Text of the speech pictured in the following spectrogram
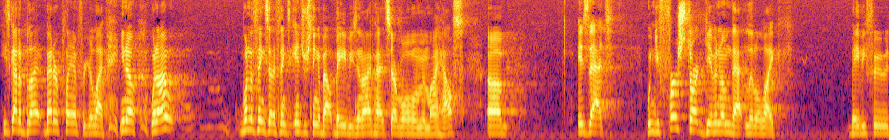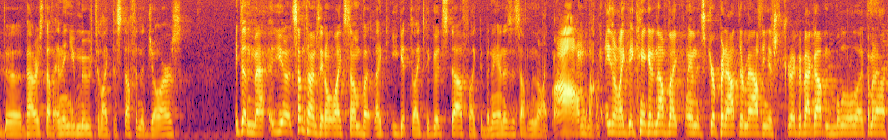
He's got a better plan for your life. You know, when I, one of the things that I think is interesting about babies, and I've had several of them in my house, um, is that when you first start giving them that little like baby food, the powdery stuff, and then you move to like the stuff in the jars. It doesn't matter. You know, sometimes they don't like some, but like you get like the good stuff, like the bananas and stuff, and they're like, oh, know, like they can't get enough, like, and it's dripping out their mouth, and you scrape it back up, and blah, coming out,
